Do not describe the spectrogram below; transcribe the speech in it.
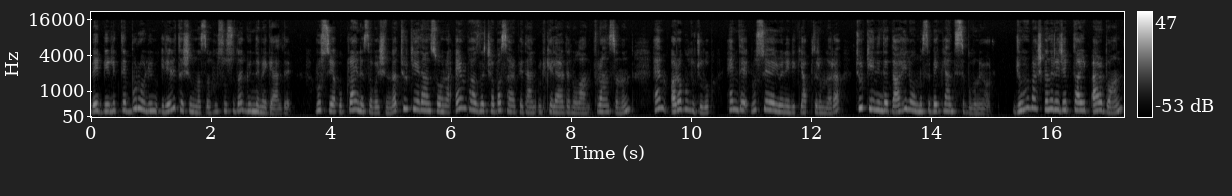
ve birlikte bu rolün ileri taşınması hususu da gündeme geldi. Rusya-Ukrayna savaşında Türkiye'den sonra en fazla çaba sarf eden ülkelerden olan Fransa'nın hem arabuluculuk hem de Rusya'ya yönelik yaptırımlara Türkiye'nin de dahil olması beklentisi bulunuyor. Cumhurbaşkanı Recep Tayyip Erdoğan,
